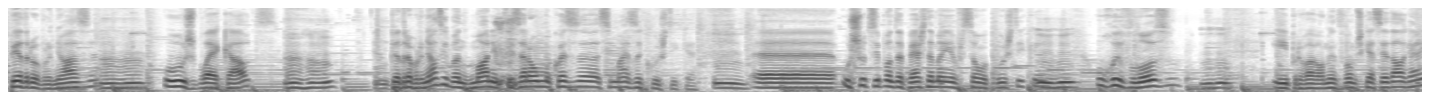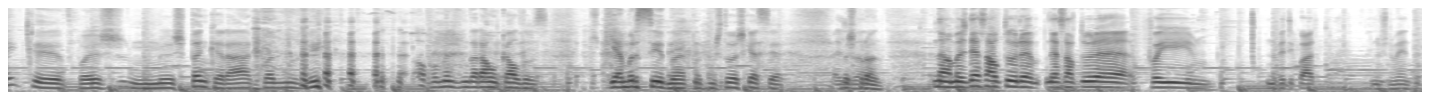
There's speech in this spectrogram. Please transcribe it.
Pedro Abrunhosa, Uhum, os Blackout, uhum. Pedro Abrunhosa e Bandemónio fizeram uma coisa assim mais acústica. Uhum, Eh, os Chutes e Pontapés também em versão acústica. uhum, O Rui Veloso, uhum. E provavelmente vou-me esquecer de alguém que depois me espancará quando me vi, ou pelo menos me dará um caldo que, é merecido, não é? Porque me estou a esquecer. Mas Exato. pronto, Não, mas dessa altura, dessa altura foi 94, nos 90,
